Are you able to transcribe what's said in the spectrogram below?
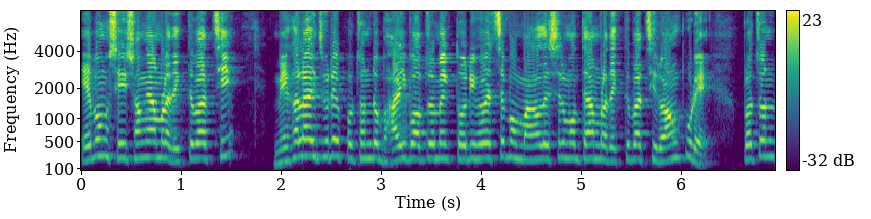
এবং সেই সঙ্গে আমরা দেখতে পাচ্ছি মেঘালয় জুড়ে প্রচণ্ড ভারী বজ্রমেঘ তৈরি হয়েছে এবং বাংলাদেশের মধ্যে আমরা দেখতে পাচ্ছি রংপুরে প্রচণ্ড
